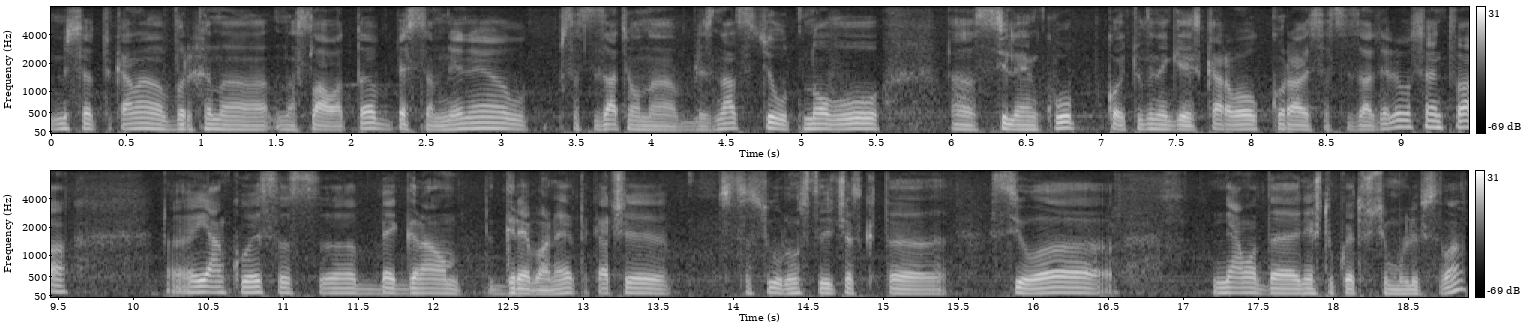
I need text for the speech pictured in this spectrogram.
мисля, така на върха на, на славата. Без съмнение, състезател на близнаците, отново а, силен клуб, който винаги е изкарвал корави състезатели. Освен това, а, Янко е с а, бекграунд гребане, така че със сигурност физическата сила няма да е нещо, което ще му липсва.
